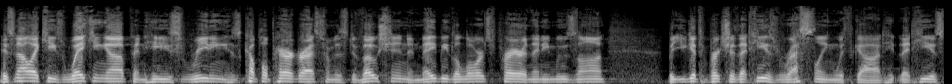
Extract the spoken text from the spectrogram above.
It's not like he's waking up and he's reading his couple paragraphs from his devotion and maybe the Lord's Prayer and then he moves on. But you get the picture that he is wrestling with God, that he is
